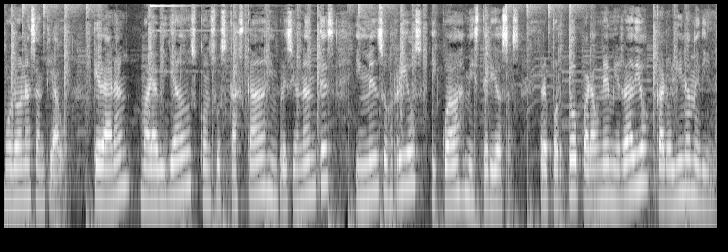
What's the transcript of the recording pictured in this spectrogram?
Morona Santiago. Quedarán maravillados con sus cascadas impresionantes, inmensos ríos y cuevas misteriosas reportó para UNEMI Radio Carolina Medina.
